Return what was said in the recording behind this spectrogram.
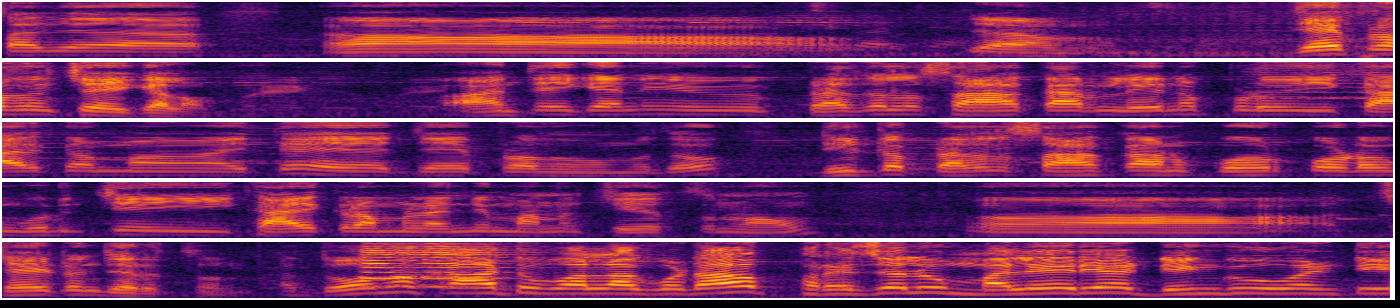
సజ జయప్రదం చేయగలం. అంతేకాని ప్రజల సహకారం లేనప్పుడు ఈ కార్యక్రమం అయితే జయప్రదం అవ్వదు. దీంట్లో ప్రజల సహకారం కోరుకోవడం గురించి ఈ కార్యక్రమాలన్నీ మనం చేస్తున్నాం. చేయడం జరుగుతుంది. దోమకాటు వల్ల కూడా ప్రజలు మలేరియా డెంగ్యూ వంటి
